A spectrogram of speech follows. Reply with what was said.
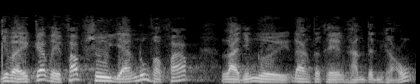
Như vậy các vị pháp sư giảng đúng Phật pháp là những người đang thực hiện hạnh tịnh khẩu.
